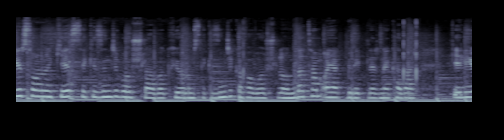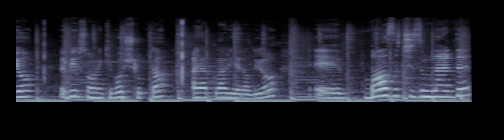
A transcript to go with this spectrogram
Bir sonraki 8. boşluğa bakıyorum. 8. kafa boşluğunda tam ayak bileklerine kadar geliyor ve bir sonraki boşlukta ayaklar yer alıyor. Ee, bazı çizimlerde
